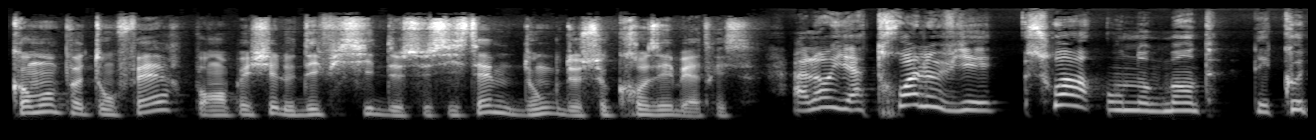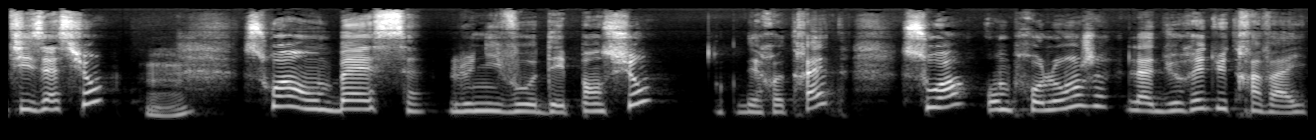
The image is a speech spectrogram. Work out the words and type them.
comment peut-on faire pour empêcher le déficit de ce système, donc de se creuser, Béatrice? Alors, il y a trois leviers. Soit on augmente les cotisations, Mhm. soit on baisse le niveau des pensions, des retraites, soit on prolonge la durée du travail.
